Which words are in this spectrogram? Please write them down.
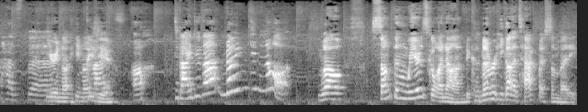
has the You're not. He annoys you. Oh, did I do that? No, you did not. Well, something weird's going on because remember he got attacked by somebody.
